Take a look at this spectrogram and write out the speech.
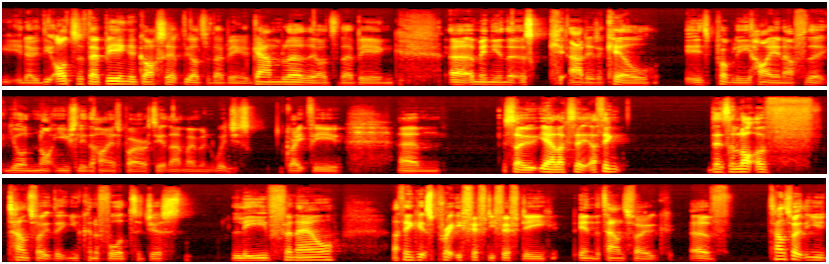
you know the odds of there being a gossip, the odds of there being a gambler, the odds of there being uh, a minion that has added a kill is probably high enough that you're not usually the highest priority at that moment, which is great for you. Um, so yeah, like I say, I think there's a lot of townsfolk that you can afford to just leave for now. I think it's pretty 50-50 in the townsfolk of townsfolk that you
